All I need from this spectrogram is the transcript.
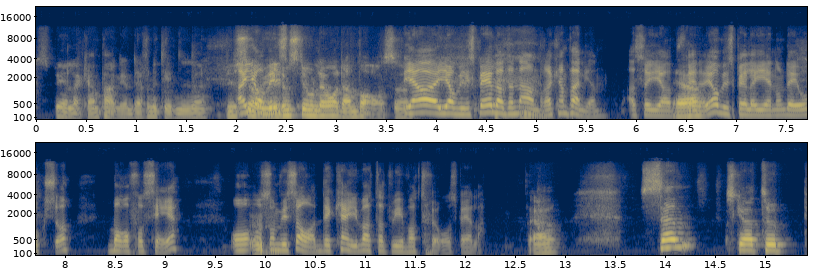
spela kampanjen definitivt nu. när- Du Ja, såg ju vill- hur stor lådan var. Så. ja, jag vill spela den andra kampanjen. Alltså jag, Ja. Jag vill spela igenom det också. Bara för att se. Och, Mm. och som vi sa, det kan ju vara att vi var två och spela. Ja. Sen ska jag ta upp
